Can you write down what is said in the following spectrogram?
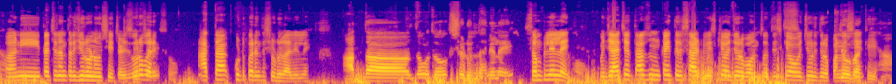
हा. आणि त्याच्यानंतर झिरो नऊ शेहेचाळीस बरोबर आहे हो. आता कुठपर्यंत शेड्यूल आलेलं आहे आता जवळजवळ शेड्यूल झालेलं आहे संपलेलं आहे हो. म्हणजे याच्यात अजून काहीतरी साठ वीस किंवा झिरो बावन्न चौतीस किंवा झिरो झिरो तो पन्नास बाकी हा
